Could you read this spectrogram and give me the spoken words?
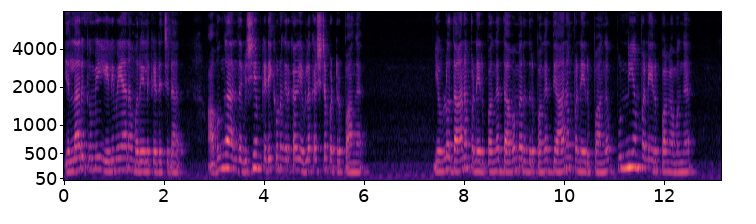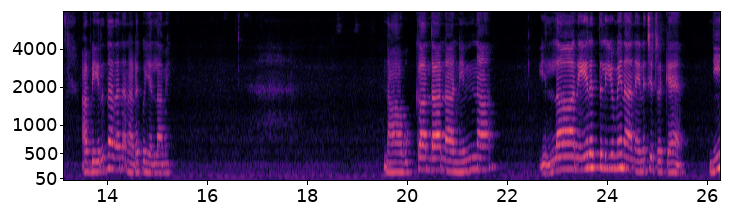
எல்லாருக்குமே எளிமையான முறையில் கிடைச்சிடாது. அவங்க அந்த விஷயம் கிடைக்கணுங்கிறதுக்காக எவ்வளோ கஷ்டப்பட்டிருப்பாங்க. எவ்வளோ தானம் பண்ணியிருப்பாங்க தவம் இருந்திருப்பாங்க தியானம் பண்ணியிருப்பாங்க புண்ணியம் பண்ணியிருப்பாங்க அவங்க. அப்படி இருந்தால் தானே நடக்கும் எல்லாமே. நான் உட்கார்ந்தா நான் நின்னா எல்லா நேரத்துலேயுமே நான் நினச்சிட்ருக்கேன். நீ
